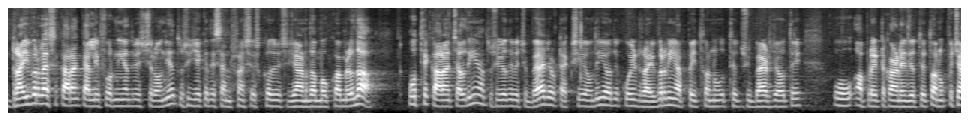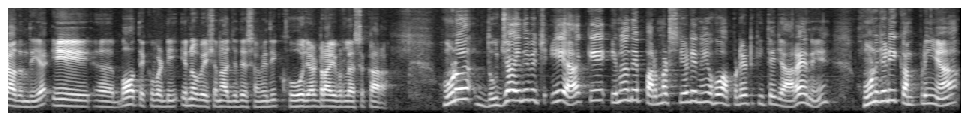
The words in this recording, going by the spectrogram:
ਡਰਾਈਵਰਲੈਸ ਕਾਰਾਂ ਕੈਲੀਫੋਰਨੀਆ ਦੇ ਵਿੱਚ ਚਲਾਉਂਦੀ ਆ। ਤੁਸੀਂ ਜੇ ਕਦੇ ਸੈਨ ਫਰਾਂਸਿਸਕੋ ਦੇ ਵਿੱਚ ਜਾਣ ਦਾ ਮੌਕਾ ਮਿਲਦਾ, ਉੱਥੇ ਕਾਰਾਂ ਚੱਲਦੀਆਂ, ਤੁਸੀਂ ਉਹਦੇ ਵਿੱਚ ਬਹਿ ਜਾਓ, ਟੈਕਸੀ ਆਉਂਦੀ ਆ, ਉਹਦੇ ਕੋਈ ਡਰਾਈਵਰ ਨਹੀਂ, ਆਪੇ ਹੀ ਤੁਹਾਨੂੰ ਉੱਥੇ ਤੁਸੀਂ ਬੈਠ ਜਾਓ ਤੇ ਉਹ ਆਪਣੇ ਟਿਕਾਣੇ ਦੇ ਉੱਤੇ ਤੁਹਾਨੂੰ ਪਹੁੰਚਾ ਦਿੰਦੀ ਹੈ। ਇਹ ਬਹੁਤ ਇੱਕ ਵੱਡੀ ਇਨੋਵੇਸ਼ਨ ਅੱਜ ਦੇ ਸਮੇਂ ਦੀ ਖੋਜ ਆ ਡਰਾਈਵਰਲੈਸ ਕਾਰਾਂ ਹੁਣ ਦੂਜਾ ਇਹਦੇ ਵਿੱਚ ਇਹ ਆ ਕਿ ਇਹਨਾਂ ਦੇ ਪਰਮਿਟਸ ਜਿਹੜੇ ਨੇ, ਉਹ ਅਪਡੇਟ ਕੀਤੇ ਜਾ ਰਹੇ ਨੇ। ਹੁਣ ਜਿਹੜੀ ਕੰਪਨੀ ਆ,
